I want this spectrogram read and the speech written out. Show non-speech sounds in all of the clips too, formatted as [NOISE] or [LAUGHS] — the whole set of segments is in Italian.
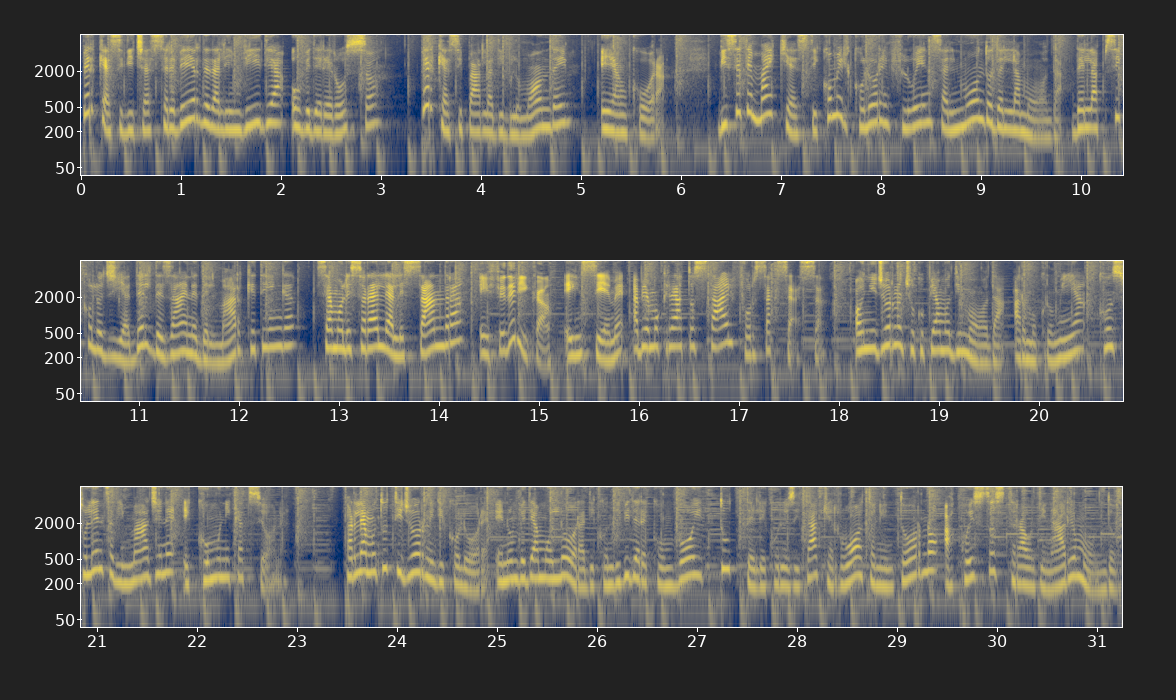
Perché si dice essere verde dall'invidia o vedere rosso? Perché si parla di Blue Monday? E ancora, vi siete mai chiesti come il colore influenza il mondo della moda, della psicologia, del design e del marketing? Siamo le sorelle Alessandra e Federica e insieme abbiamo creato Style for Success. Ogni giorno ci occupiamo di moda, armocromia, consulenza d'immagine e comunicazione. Parliamo tutti i giorni di colore e non vediamo l'ora di condividere con voi tutte le curiosità che ruotano intorno a questo straordinario mondo.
